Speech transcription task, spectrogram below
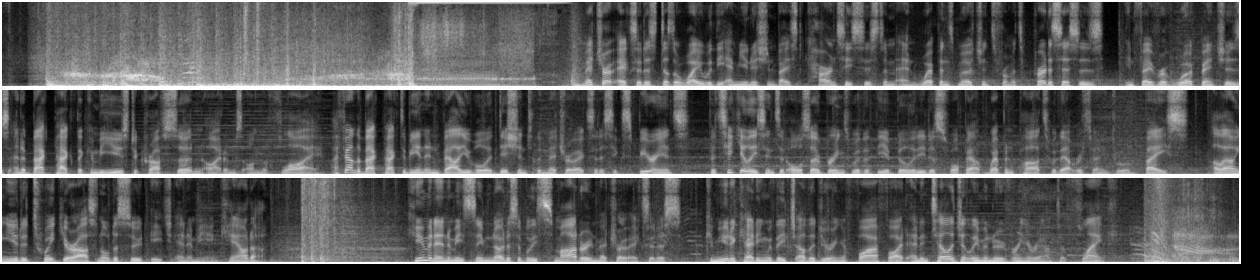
Metro Exodus does away with the ammunition-based currency system and weapons merchants from its predecessors in favor of workbenches and a backpack that can be used to craft certain items on the fly. I found the backpack to be an invaluable addition to the Metro Exodus experience, particularly since it also brings with it the ability to swap out weapon parts without returning to a base, allowing you to tweak your arsenal to suit each enemy encounter. Human enemies seem noticeably smarter in Metro Exodus, communicating with each other during a firefight and intelligently maneuvering around to flank.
